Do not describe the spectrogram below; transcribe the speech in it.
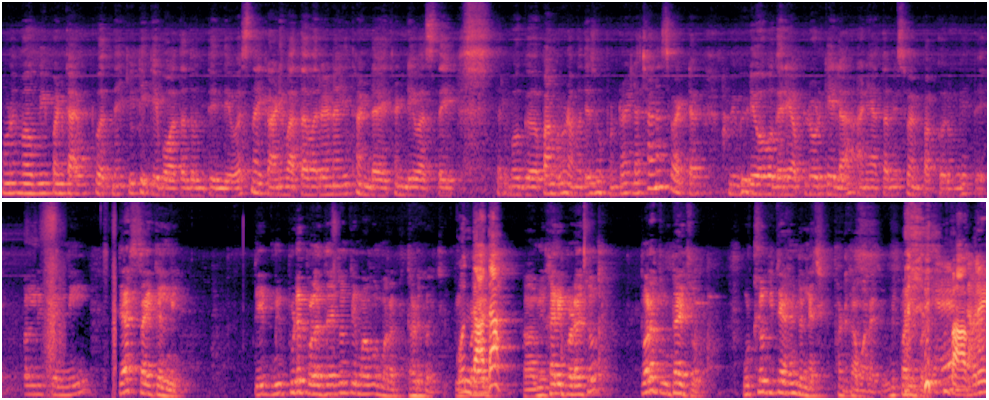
म्हणून मग मी पण काय उठवत नाही की ठीक आहे बुवा आता दोन तीन दिवस नाही का आणि वातावरणही थंड आहे थंडी वाजते. तर मग पांघरुणामध्ये झोपून राहायला छानच वाटतं. मी व्हिडिओ वगैरे अपलोड केला आणि आता मी स्वयंपाक करून घेते. त्यांनी त्याच सायकलनी ते मी पुढे पळत जायचो ते मागून मला थडकायचे. दादा? हा मी खाली पडायचो परत उठायचो. उठलो की ते हँडल फटका मारायचो. मी पाणी बाबरे.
